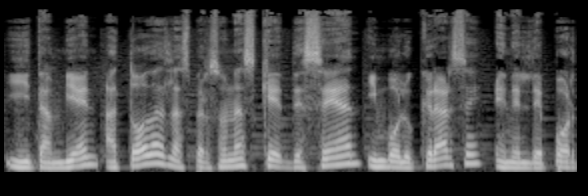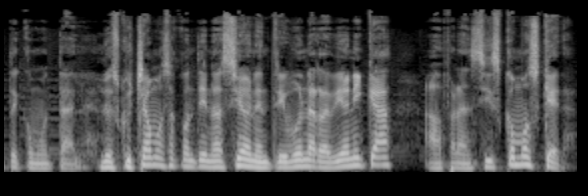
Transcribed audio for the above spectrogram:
y también a todas las personas que desean involucrarse en el deporte como tal. Lo escuchamos a continuación en Tribuna Radiónica a Francisco Mosquera.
